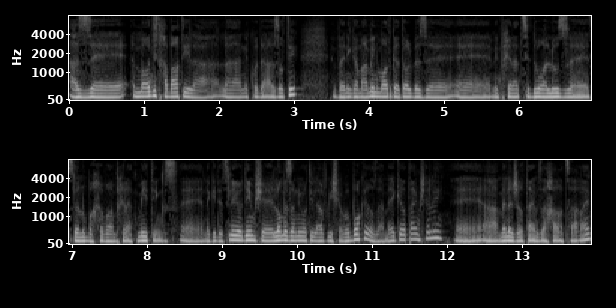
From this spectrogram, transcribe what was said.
אז uh, מאוד התחברתי לנקודה הזאתי, ואני גם מאמין מאוד גדול בזה uh, מבחינת סידור הלו"ז uh, אצלנו בחברה, מבחינת מיטינגס. נגיד אצלי יודעים שלא מזמנים אותי לאף פגישה בבוקר, זה המייקר טיים שלי, המנג'ר טיים זה אחר הצהריים.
